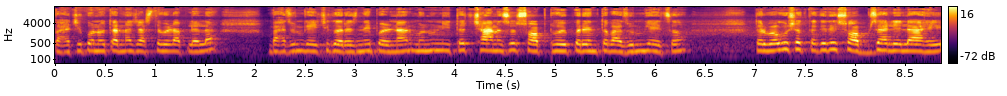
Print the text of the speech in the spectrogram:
भाजी बनवताना जास्त वेळ आपल्याला भाजून घ्यायची गरज नाही पडणार. म्हणून इथं छान असं सॉफ्ट होईपर्यंत भाजून घ्यायचं. तर बघू शकता की ते सॉफ्ट झालेलं आहे.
